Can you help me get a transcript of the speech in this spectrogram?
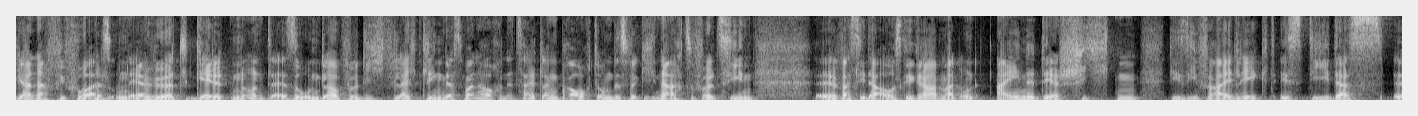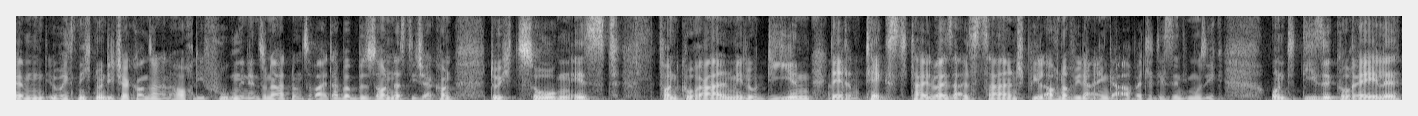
ja nach wie vor als unerhört gelten und äh, so unglaubwürdig vielleicht klingen, dass man auch eine Zeit lang braucht, um das wirklich nachzuvollziehen. Äh, was sie da ausgegraben hat. Und eine der Schichten, die sie freilegt, ist die, dass ähm, übrigens nicht nur die Chaconne, sondern auch die Fugen in den Sonaten und so weiter, aber besonders die Chaconne durchzogen ist von choralen Melodien, deren Text teilweise als Zahlenspiel auch noch wieder eingearbeitet ist in die Musik. Und diese Choräle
